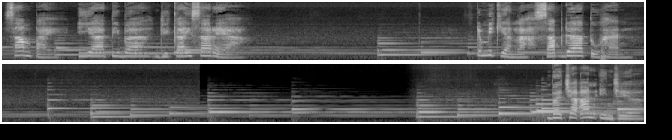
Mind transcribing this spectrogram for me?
sampai ia tiba di Kaisarea. Demikianlah sabda Tuhan. Bacaan Injil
